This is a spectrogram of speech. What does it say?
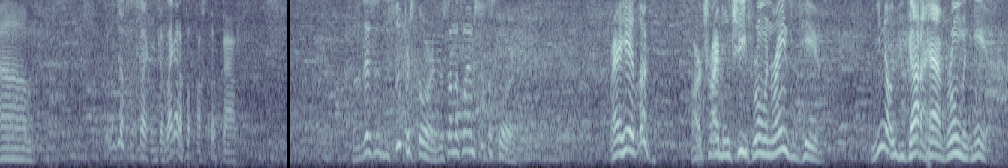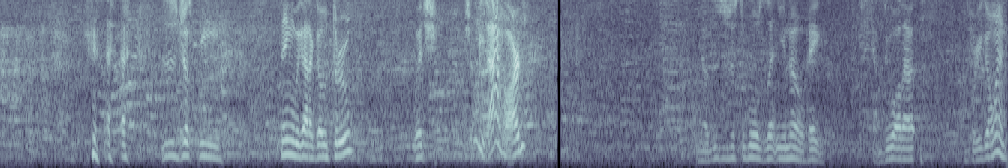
Um, just a second, because I gotta put my stuff down. So this is the superstore, the SummerSlam superstore. Right here, look. Our tribal chief Roman Reigns is here. You know you gotta have Roman here. this is just the thing we gotta go through, which shouldn't be that hard. You know, this is just the rules letting you know, hey, you gotta do all that before you go in.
